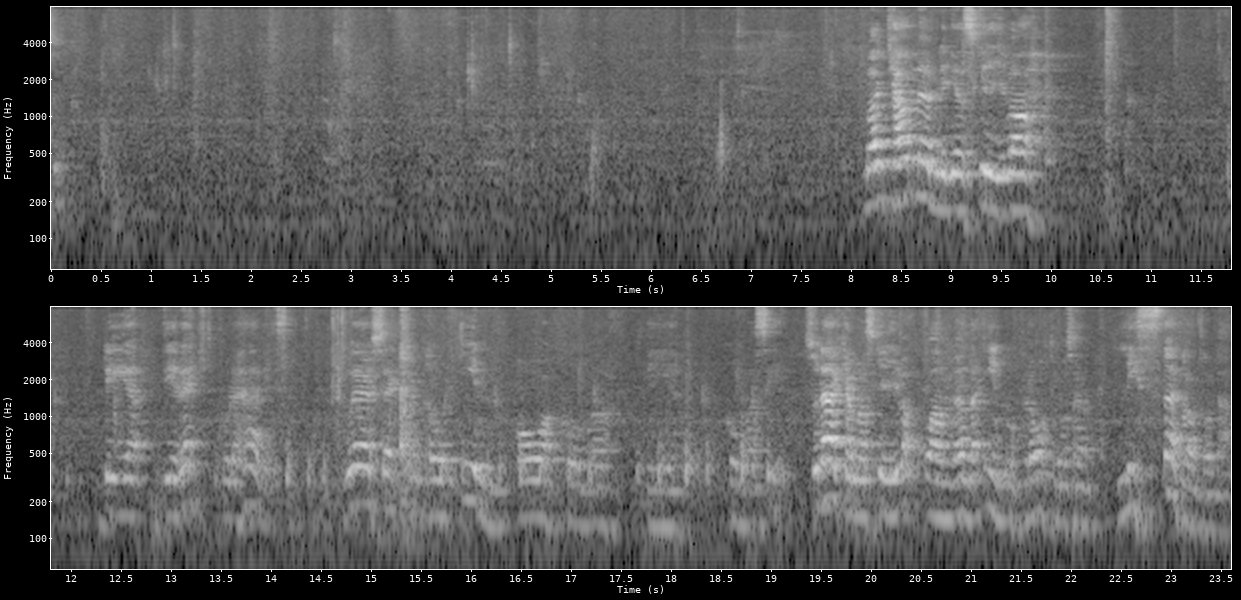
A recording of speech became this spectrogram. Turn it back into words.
Så, Man kan nämligen skriva det direkt på det här viset. Where section code in A, B, C. Så där kan man skriva och använda in-operatorn och sen lista ett antal där.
